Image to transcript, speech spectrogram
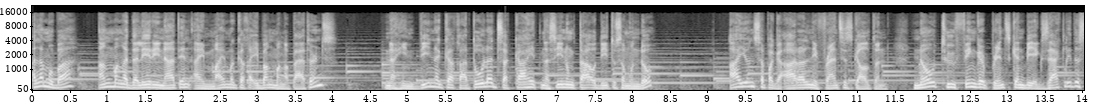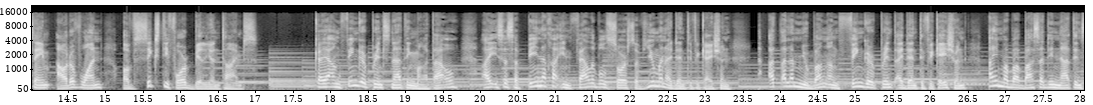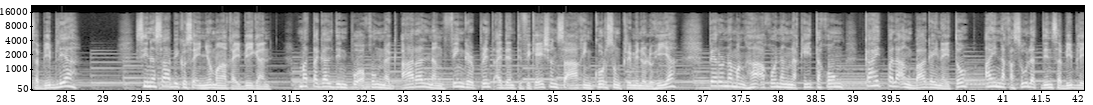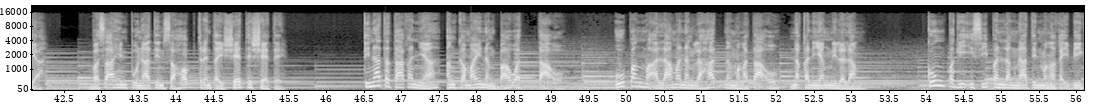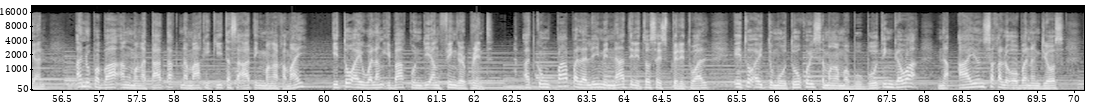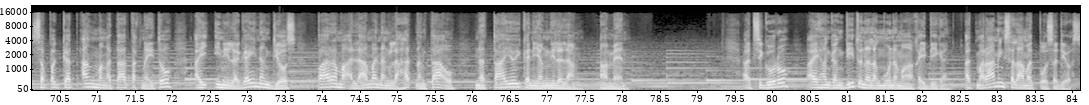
Alam mo ba, ang mga daliri natin ay may magkakaibang mga patterns na hindi nagkakatulad sa kahit na sinong tao dito sa mundo? Ayon sa pag-aaral ni Francis Galton, no two fingerprints can be exactly the same out of one of 64 billion times. Kaya ang fingerprints nating mga tao ay isa sa pinaka-infallible source of human identification. At alam nyo bang ang fingerprint identification ay mababasa din natin sa Biblia? Sinasabi ko sa inyo mga kaibigan, matagal din po akong nag-aral ng fingerprint identification sa aking kursong kriminolohiya, pero namangha ako nang nakita kong kahit pala ang bagay na ito ay nakasulat din sa Biblia. Basahin po natin sa Job 37.7. Tinatatakan niya ang kamay ng bawat tao upang maalaman ng lahat ng mga tao na kaniyang nilalang. Kung pag-iisipan lang natin mga kaibigan, ano pa ba ang mga tatak na makikita sa ating mga kamay? Ito ay walang iba kundi ang fingerprint. At kung papalalimin natin ito sa espiritual, ito ay tumutukoy sa mga mabubuting gawa na ayon sa kalooban ng Diyos sapagkat ang mga tatak na ito ay inilagay ng Diyos para maalaman ng lahat ng tao na tayo'y kaniyang nilalang. Amen. At siguro ay hanggang dito na lang muna mga kaibigan at maraming salamat po sa Diyos.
